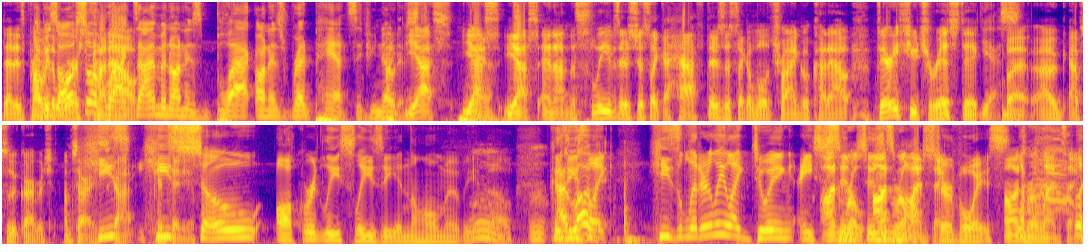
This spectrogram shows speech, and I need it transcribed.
that is probably the worst also a cut black out. diamond on his black on his red pants. If you notice, Yes, yes, yes. And on the sleeves, there's just like a half. There's just like a little triangle cut out. Very futuristic. Yes. but uh, absolute garbage. I'm sorry, he's Scott. he's continue. so awkwardly sleazy in the whole movie though because he's love like he's literally like doing a Unrel- Simpsons unrelenting. mobster voice. unrelenting.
